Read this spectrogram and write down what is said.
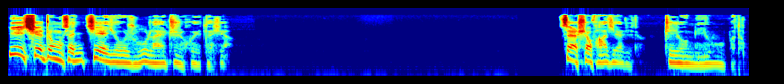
一切众生皆有如来智慧德相。在十法界里头，只有迷雾不同。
